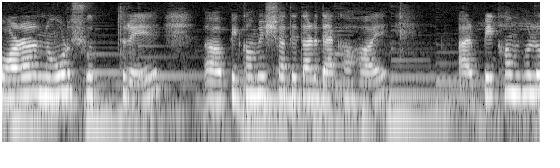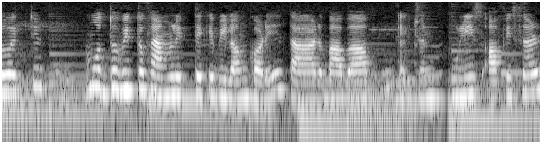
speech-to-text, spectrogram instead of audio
পড়ানোর সূত্রে পেখমের সাথে তার দেখা হয়। আর পেখম হলো একটি মধ্যবিত্ত ফ্যামিলির থেকে বিলং করে। তার বাবা একজন পুলিশ অফিসার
